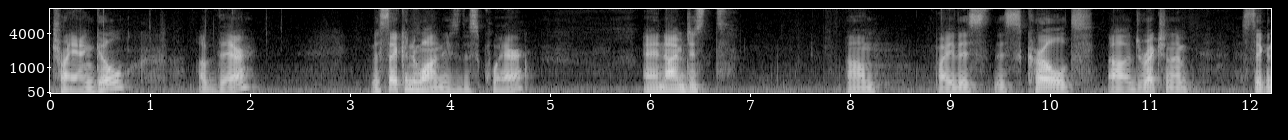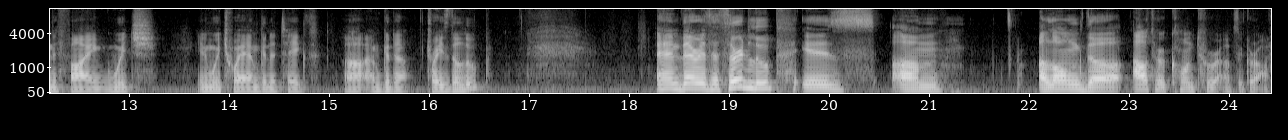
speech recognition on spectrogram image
triangle up there. The second one is the square. And I'm just, um, by this, this curled uh, direction, I'm signifying which, in which way I'm going to take, uh, I'm going to trace the loop. And there is a third loop is um, along the outer contour of the graph.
